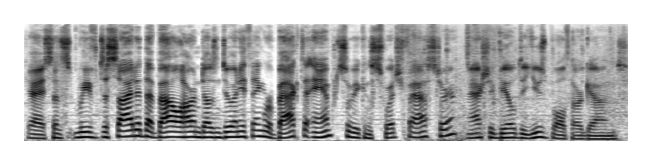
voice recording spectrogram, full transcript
Okay, since we've decided that Battle Hardened doesn't do anything, we're back to amped so we can switch faster and actually be able to use both our guns.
